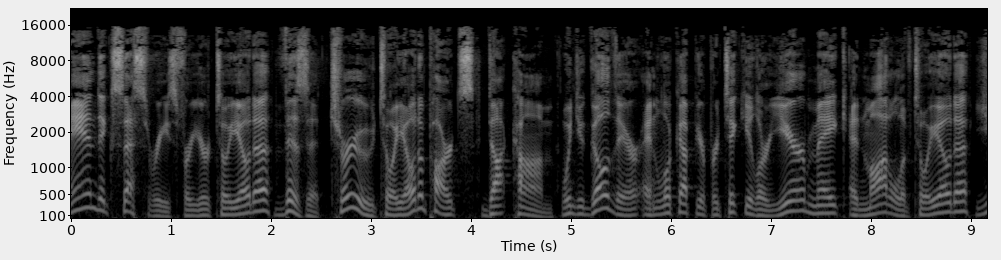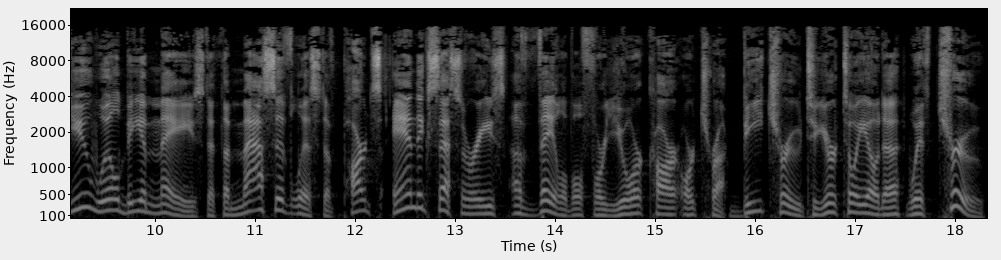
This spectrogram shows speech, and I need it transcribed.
and accessories for your Toyota, visit TrueToyotaParts.com. When you go there and look up your particular year, make, and model of Toyota, you will be amazed at the massive list of parts and accessories available for your car or truck. Be true to your Toyota with True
